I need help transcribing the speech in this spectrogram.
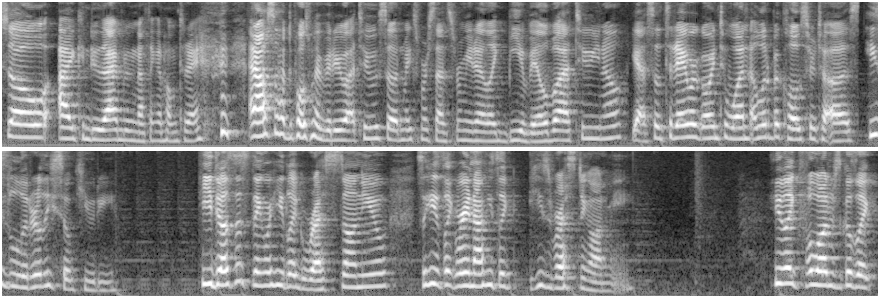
So I can do that. I'm doing nothing at home today. and I also have to post my video at 2, so it makes more sense for me to like be available at 2, you know? Yeah, so today we're going to one a little bit closer to us. He's literally so cutie. He does this thing where he like rests on you. So he's like right now he's like he's resting on me. He like full on just goes like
